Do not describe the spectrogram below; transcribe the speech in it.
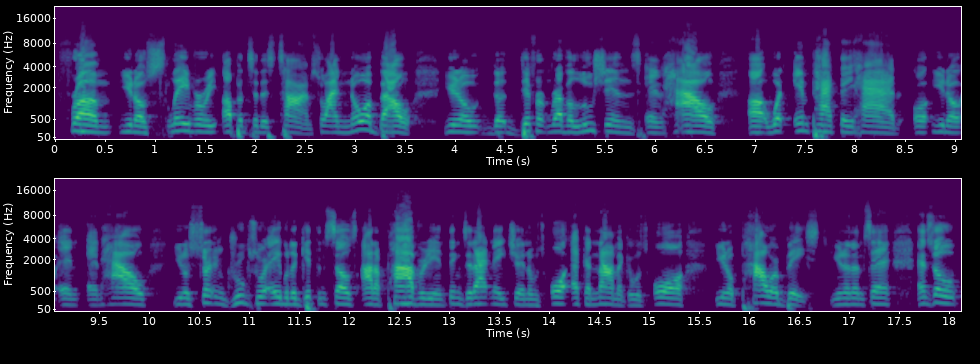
from, you know, slavery up until this time. So I know about, you know, the different revolutions and how uh, what impact they had or you know and and how you know certain groups were able to get themselves out of poverty and things of that nature and it was all economic it was all you know power based you know what i'm saying and so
